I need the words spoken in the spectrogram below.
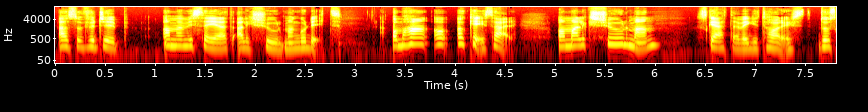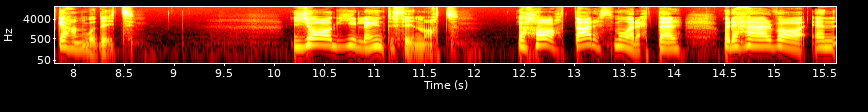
Alltså för typ, ja men vi säger att Alex Schulman går dit. Om han, okej så här. Om Alex Schulman ska äta vegetariskt, då ska han gå dit. Jag gillar ju inte fin mat. Jag hatar smårätter. Och det här var en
